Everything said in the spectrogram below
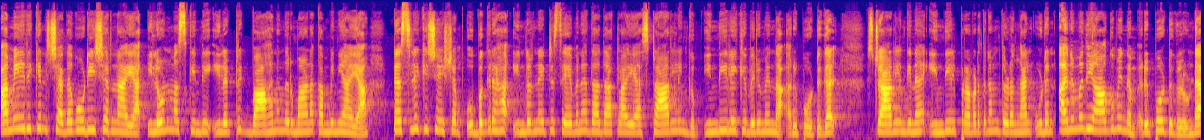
അമേരിക്കൻ ശതകോടീശ്വരനായ ഇലോൺ മസ്കിന്റെ ഇലക്ട്രിക് വാഹന നിർമ്മാണ കമ്പനിയായ ടെസ്ലയ്ക്ക് ശേഷം ഉപഗ്രഹ ഇന്റർനെറ്റ് സേവനദാതാക്കളായ സ്റ്റാർലിങ്കും ഇന്ത്യയിലേക്ക് വരുമെന്ന റിപ്പോർട്ടുകൾ. സ്റ്റാർലിങ്കിന് ഇന്ത്യയിൽ പ്രവർത്തനം തുടങ്ങാൻ ഉടൻ അനുമതിയാകുമെന്നും റിപ്പോർട്ടുകളുണ്ട്.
